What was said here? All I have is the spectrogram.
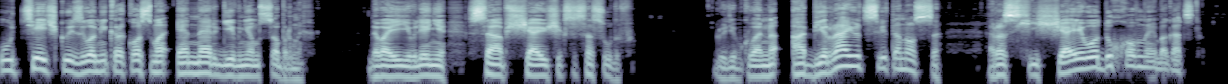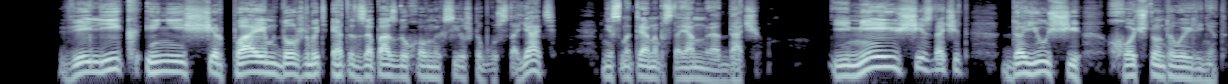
утечку из его микрокосма энергии в нем собранных, давая явление сообщающихся сосудов. Люди буквально обирают светоносца, расхищая его духовное богатство. Велик и неисчерпаем должен быть этот запас духовных сил, чтобы устоять, несмотря на постоянную отдачу. Имеющий, значит, дающий, хочет он того или нет.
